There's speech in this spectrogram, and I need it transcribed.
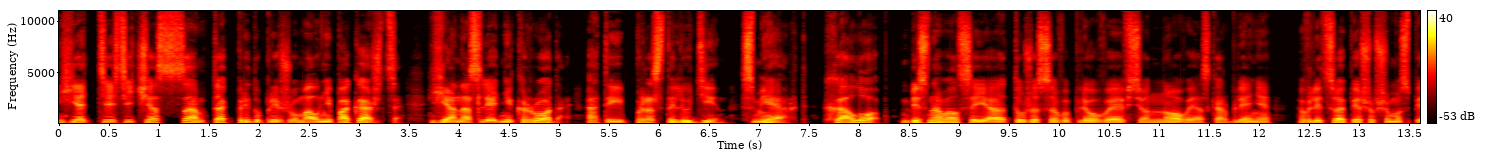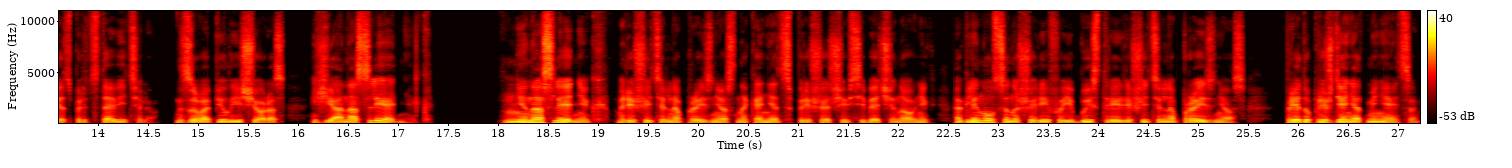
Я тебя сейчас сам так предупрежу, мало не покажется. Я наследник рода, а ты простолюдин, смерть. «Холоп!» — бесновался я от ужаса, выплевывая все новые оскорбления в лицо опешившему спецпредставителю. Завопил еще раз. «Я наследник!» «Не наследник», — решительно произнес, наконец, пришедший в себя чиновник. Оглянулся на шерифа и быстро и решительно произнес. «Предупреждение отменяется,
